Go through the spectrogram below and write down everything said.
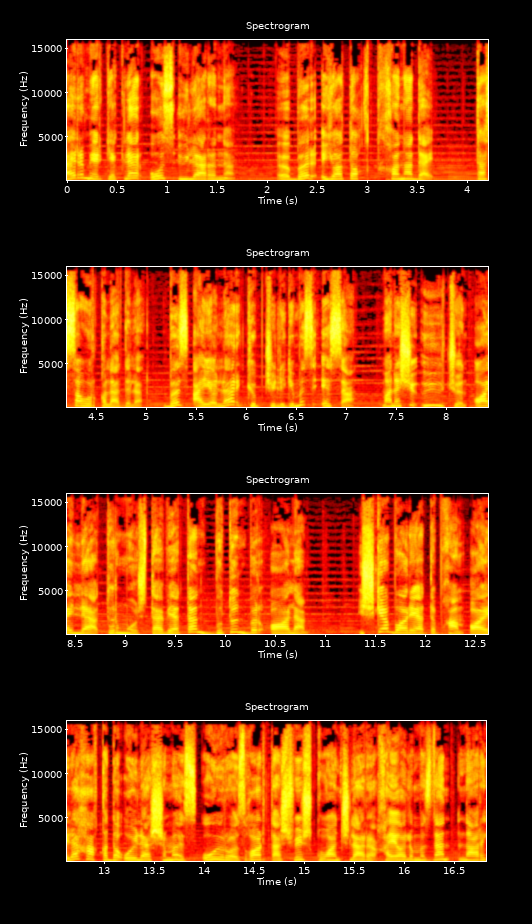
ayrim erkaklar o'z uylarini e, bir yotoqxonaday tasavvur qiladilar. Biz ayollar ko'pchiligimiz esa mana shu uy uchun oila turmush tabiatdan butun bir olam ishga borayotib ham oila haqida o'ylashimiz uy ro'zg'or tashvish quvonchlari xayolimizdan nari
